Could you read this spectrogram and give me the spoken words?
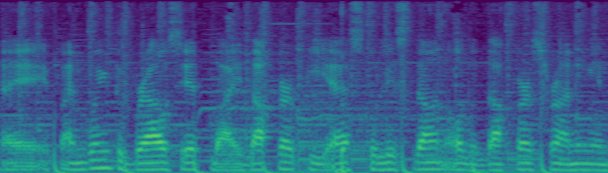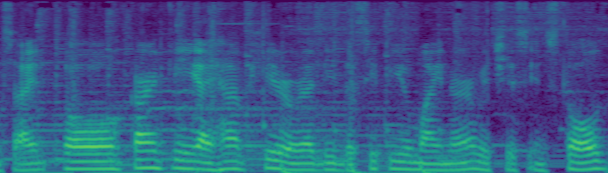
I, if i'm going to browse it by docker ps to list down all the dockers running inside. So currently i have here already the cpu miner which is installed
